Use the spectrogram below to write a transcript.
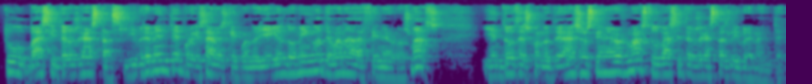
tú vas y te los gastas libremente porque sabes que cuando llegue el domingo te van a dar 100 euros más. Y entonces cuando te dan esos 100 euros más, tú vas y te los gastas libremente.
